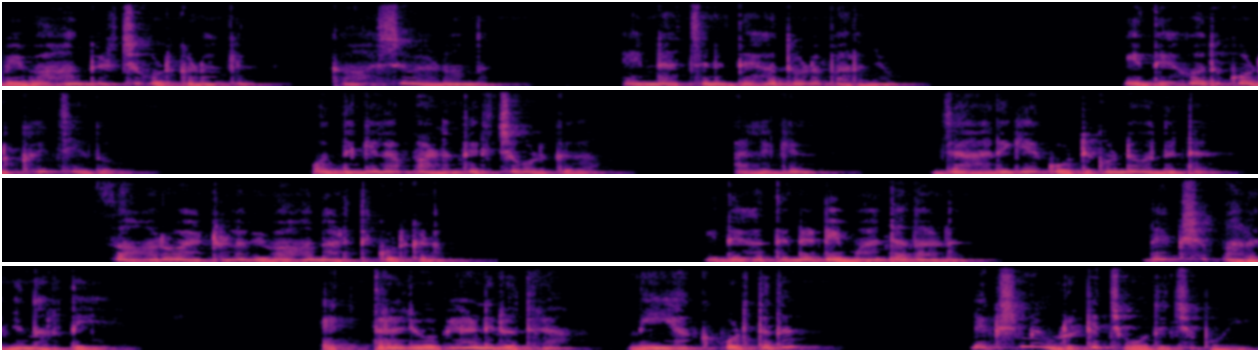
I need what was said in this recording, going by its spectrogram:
വിവാഹം കഴിച്ചു കൊടുക്കണമെങ്കിൽ കാശ് വേണമെന്ന് എന്റെ അച്ഛൻ ഇദ്ദേഹത്തോട് പറഞ്ഞു. ഇദ്ദേഹം അത് കൊടുക്കുകയും ചെയ്തു. ഒന്നെങ്കിൽ ആ പണം തിരിച്ചു കൊടുക്കുക. അല്ലെങ്കിൽ ജാനകിയെ കൂട്ടിക്കൊണ്ടു വന്നിട്ട് സാറുമായിട്ടുള്ള വിവാഹം നടത്തി കൊടുക്കണം. ഇദ്ദേഹത്തിന്റെ ഡിമാൻഡ് അതാണ്. ദക്ഷ പറഞ്ഞു നിർത്തി. എത്ര രൂപയാണ് രുദ്ര നീ ഇയാൾക്ക് കൊടുത്തത്? ലക്ഷ്മി ഉറക്കെ ചോദിച്ചു പോയി.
